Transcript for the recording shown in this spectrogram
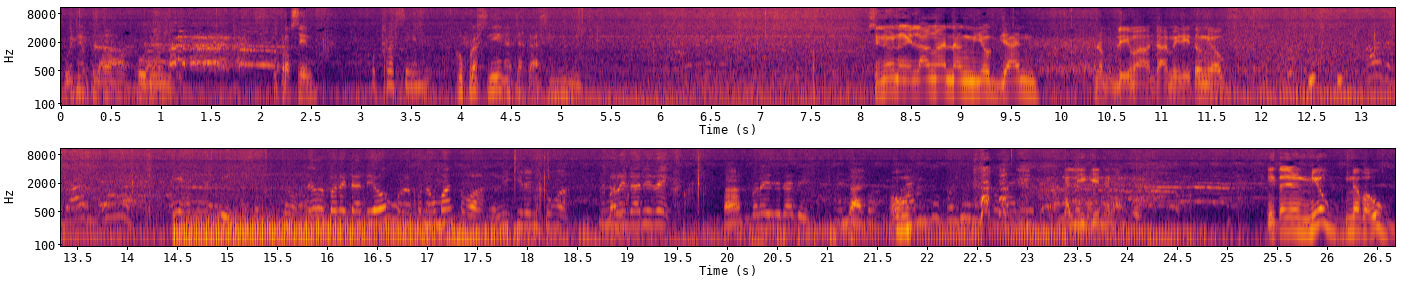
Pwede pala puno. Kuprasin. Kuprasin. Kuprasin at saka asin. Sino nang ilangan ng niyog dyan? Walang problema, dami ditong niyog. Ano ba balay daddy oh? Wala pa na umato ah. Naligi rin ko nga. Balay daddy Rek. Ha? Balay si daddy. Saan? Oh. Haligi na lang. Ito yung niyog na baog.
